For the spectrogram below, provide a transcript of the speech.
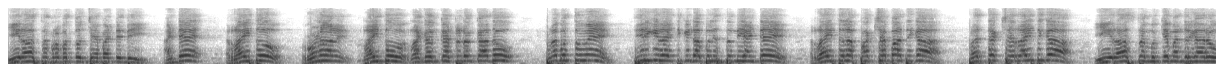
ఈ రాష్ట్ర ప్రభుత్వం చేపట్టింది. అంటే రైతు రుణాన్ని రైతు రకం కట్టడం కాదు ప్రభుత్వమే తిరిగి రైతుకి డబ్బులు ఇస్తుంది అంటే రైతుల పక్షపాతిగా ప్రత్యక్ష రైతుగా ఈ రాష్ట్ర ముఖ్యమంత్రి గారు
